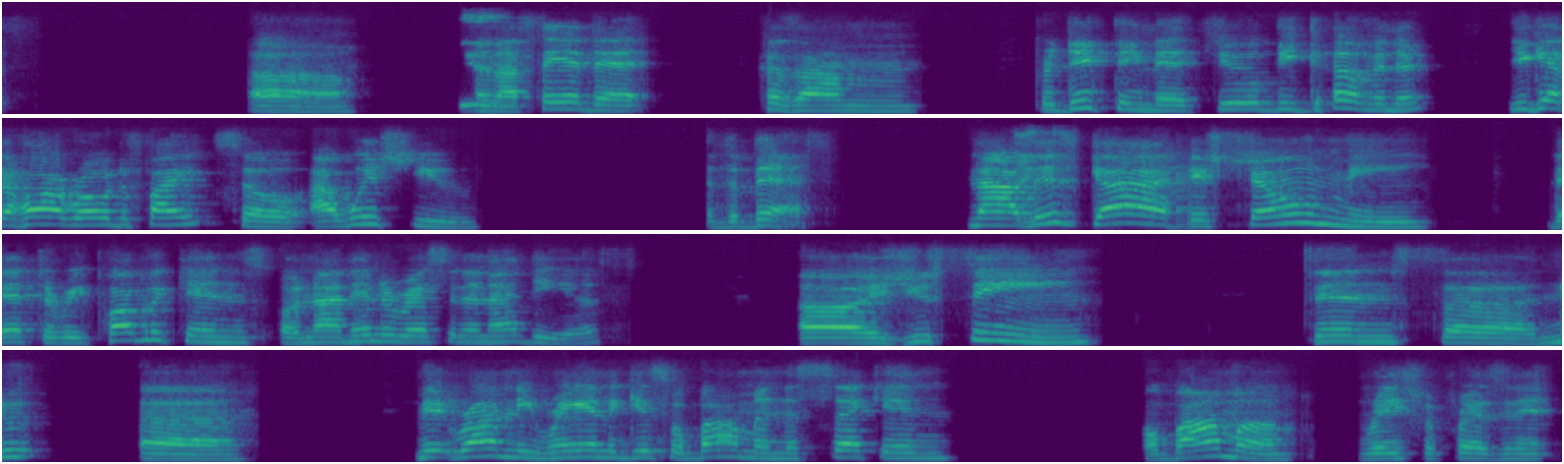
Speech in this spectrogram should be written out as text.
Uh, yeah. and I said that because I'm predicting that you'll be governor. You get a hard road to fight, so I wish you the best. Now, Thank this guy has shown me that the Republicans are not interested in ideas. Uh, as you've seen, since uh, New, uh, Mitt Romney ran against Obama in the second Obama race for president,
